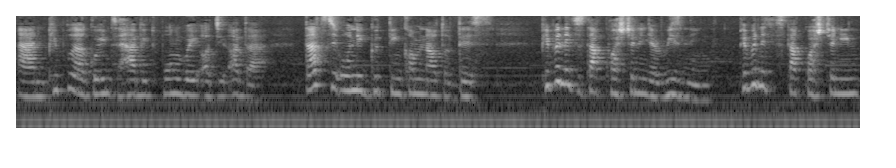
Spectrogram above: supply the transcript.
and people are going to have it one way or the other. That's the only good thing coming out of this. People need to start questioning their reasoning. People need to start questioning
